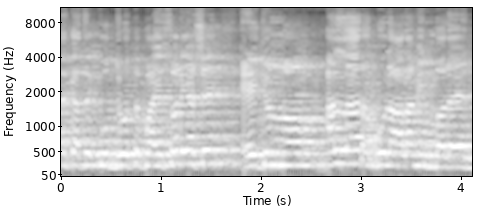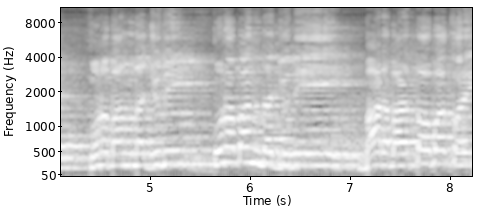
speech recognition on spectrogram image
তার কাছে কুদরত পায়ে চলে আসে এই জন্য আল্লাহ রবুল আলমিন বলেন, কোনো বান্দা যদি, কোনো বান্দা যদি বারবার তবা করে,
